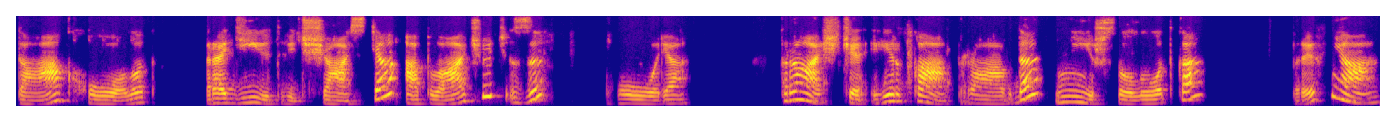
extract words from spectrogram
так, холод. Радіють від щастя, а плачуть з горя. Краще гірка правда, ніж солодка брехня.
